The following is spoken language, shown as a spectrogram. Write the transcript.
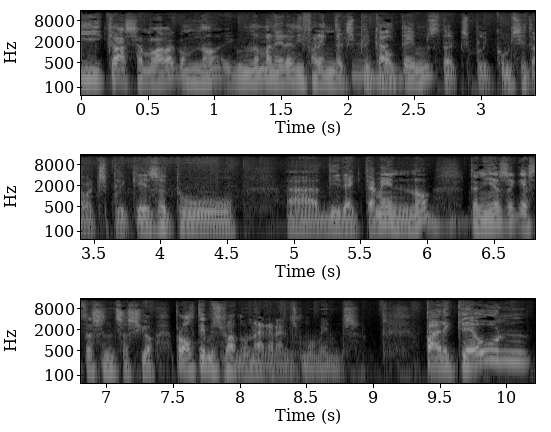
I, clar, semblava com, no?, una manera diferent d'explicar Mhm. el temps, d'explic- com si te l'expliqués a tu eh, directament, no? Mhm. Tenies aquesta sensació. Però el temps va donar grans moments. Perquè un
